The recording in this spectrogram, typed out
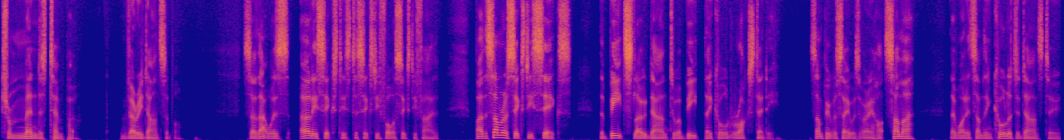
tremendous tempo, very danceable. So that was early 60s to 64, 65. By the summer of 66, the beat slowed down to a beat they called rocksteady. Some people say it was a very hot summer. They wanted something cooler to dance to.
